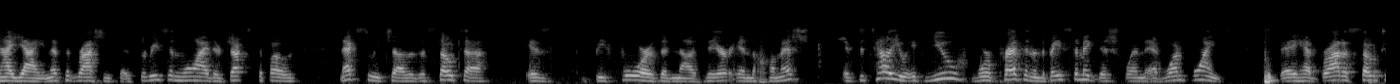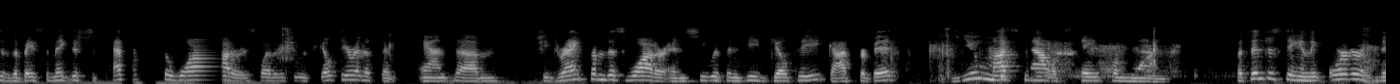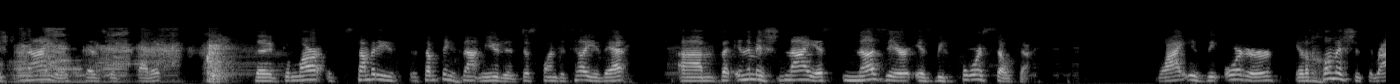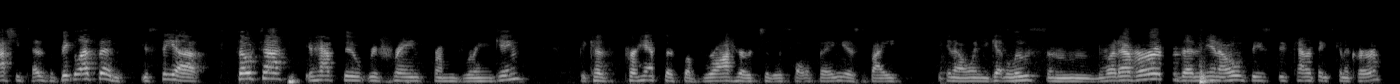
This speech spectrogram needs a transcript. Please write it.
hayayin. That's what Rashi says. The reason why they're juxtaposed next to each other, the sota is before the nazir in the chumash, is to tell you if you were present in the Beis Hamikdash when at one point they had brought a sota to the Beis Hamikdash to test the waters, whether she was guilty or innocent, and um, she drank from this water and she was indeed guilty, God forbid, you must now abstain from wine. What's interesting in the order of Mishnayos, says the the Gemara, somebody's, something's not muted, just wanted to tell you that. Um, but in the Mishnayos, Nazir is before Sota. Why is the order? You know, the Chumash, Rashi tells the big lesson. You see a sota, you have to refrain from drinking. because perhaps that's what brought her to this whole thing is by, you know, when you get loose and whatever, then, you know, these, these kind of things can occur.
